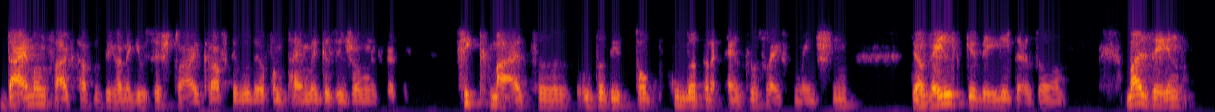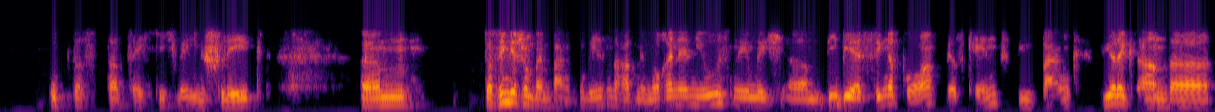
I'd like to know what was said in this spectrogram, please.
Diamond sagt, hat natürlich eine gewisse Strahlkraft. Der wurde ja vom Time Magazine schon zigmal unter die Top 100 einflussreichsten Menschen der Welt gewählt. Also mal sehen, ob das tatsächlich Wellen schlägt. Ähm, da sind wir schon beim Bankenwesen. Da hatten wir noch eine News, nämlich ähm, DBS Singapore, wer es kennt, die Bank direkt an der,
